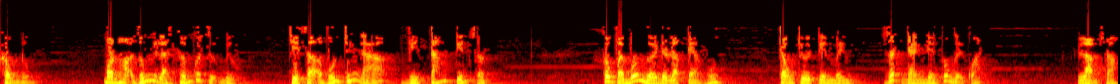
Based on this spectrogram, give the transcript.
Không đúng, Bọn họ giống như là sớm có dự mưu, Chỉ sợ vốn chính là vì tám tiên sơn Không phải mỗi người đều là kẻ ngu, Trong chư tiên minh Rất nhanh đến có người quát Làm sao?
